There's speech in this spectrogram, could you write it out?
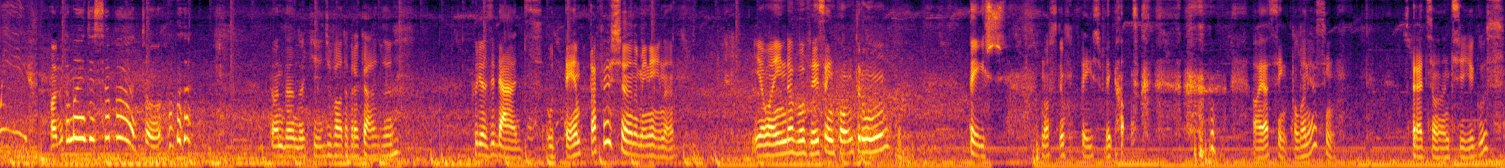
Ui! Olha o tamanho desse sapato. Tô andando aqui de volta pra casa. Curiosidades. O tempo tá fechando, menina. E eu ainda vou ver se eu encontro um peixe. Nossa, tem um peixe alto. Olha é assim, Polônia é assim. Os prédios são antigos.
